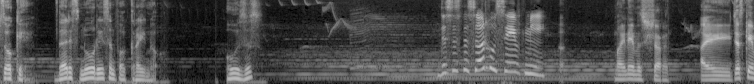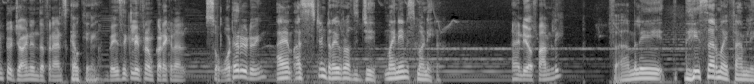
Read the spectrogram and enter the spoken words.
It's okay. There is no reason for crying now. Who is this? This is the sir who saved me. Uh, my name is Sharath. I just came to join in the finance company. Okay. Basically from Kodaikanal. So what are you doing? I am assistant driver of the jeep. My name is Mani. And your family? Family, these are my family,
